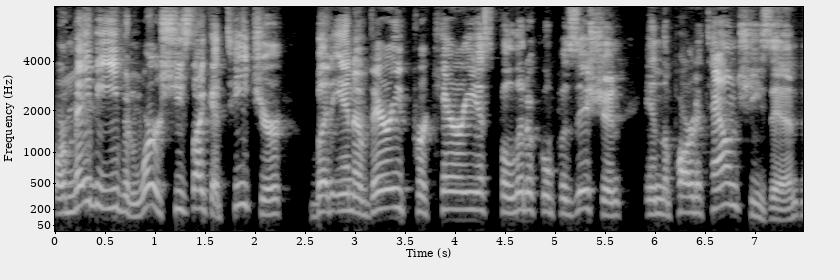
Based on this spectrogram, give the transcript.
or maybe even worse, she's like a teacher, but in a very precarious political position in the part of town she's in.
